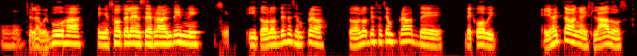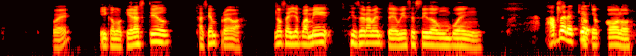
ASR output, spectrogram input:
En la burbuja, en esos hoteles encerrados en Disney. Y todos los días se hacían pruebas. Todos los días se hacían pruebas de, de COVID. Ellos estaban aislados. Pues. Y como quiera, still, se hacían pruebas. No sé, yo para mí, sinceramente, hubiese sido un buen ah, pero es que, protocolo.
